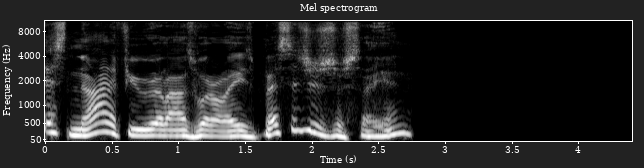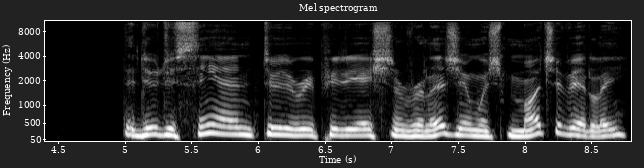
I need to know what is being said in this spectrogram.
It's not if you realize what all these messages are saying. That due to sin, due to the repudiation of religion, which much of Italy,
